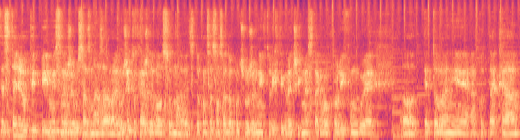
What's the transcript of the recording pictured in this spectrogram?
Tie stereotypy myslím, že už sa zmazávajú, už je to každého osobná vec. Dokonca som sa dopočul, že v niektorých tých väčších mestách v okolí funguje uh, tetovanie ako taká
